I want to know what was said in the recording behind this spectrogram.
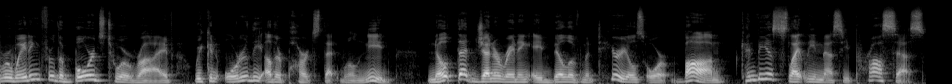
we're waiting for the boards to arrive, we can order the other parts that we'll need. Note that generating a bill of materials, or BOM, can be a slightly messy process.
